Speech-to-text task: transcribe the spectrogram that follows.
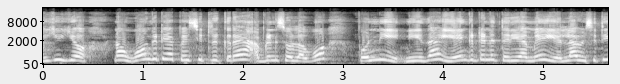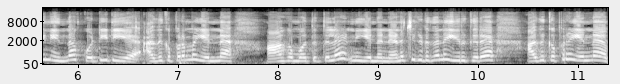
ஐயோ நான் உங்ககிட்டயே பேசிகிட்டு இருக்கிறேன் அப்படின்னு சொல்லவும் பொன்னி நீ தான் என்கிட்டன்னு தெரியாமே எல்லா விஷயத்தையும் நீ தான் கொட்டிட்டியே. அதுக்கப்புறமா என்ன? ஆக மொத்தத்தில் நீ என்ன நினச்சிக்கிட்டு தானே இருக்கிற? அதுக்கப்புறம் என்ன?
